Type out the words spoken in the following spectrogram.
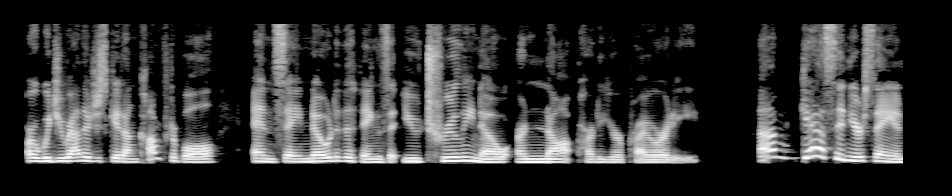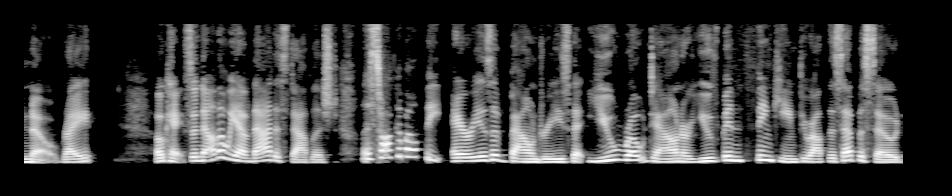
Or would you rather just get uncomfortable and say no to the things that you truly know are not part of your priority. I'm guessing you're saying no, right? Okay, so now that we have that established, let's talk about the areas of boundaries that you wrote down or you've been thinking throughout this episode,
